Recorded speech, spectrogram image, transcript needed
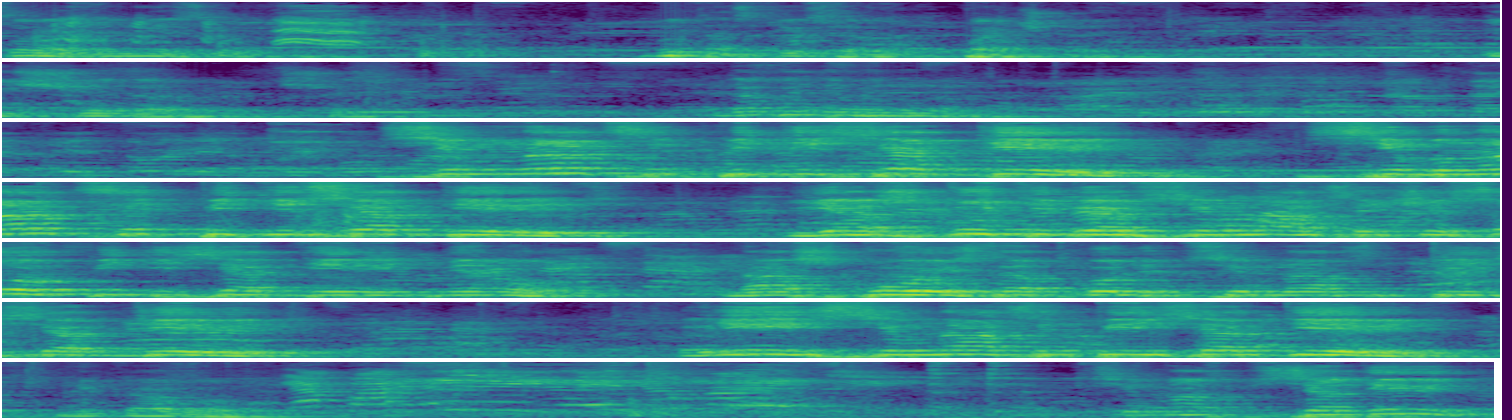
Сразу несколько. Вытаскивай сразу пачку. Еще давай, еще. Давай, давай, давай. 17.59. 17.59. Я жду тебя в 17 часов 59 минут. Наш поезд отходит в 17.59. Рейс 17.59. Никого. 17.59?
